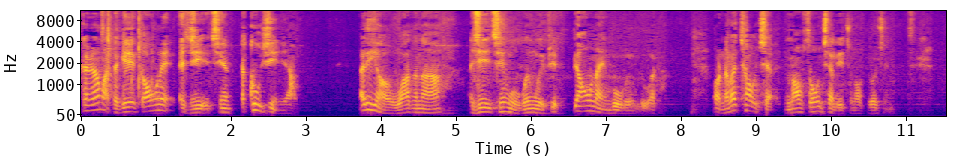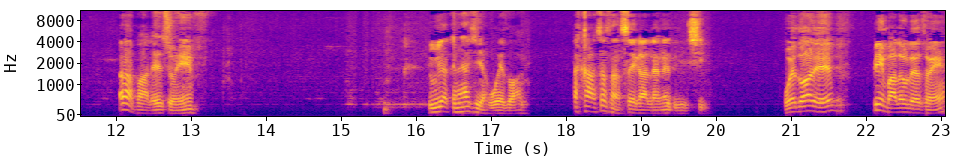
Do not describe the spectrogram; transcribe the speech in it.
ခင်ဗျားမှာတကယ်ကောင်းတဲ့အရေးအချင်းတစ်ခုရှိနေရမယ်အဲ့ဒီဟာကိုဝါသနာအရေးအချင်းကိုဝင်ငွေဖြစ်ပြောင်းနိုင်ဖို့ပဲလိုအပ်တာဟောနံပါတ်6ချက်နောက်ဆုံးချက်လေးကျွန်တော်ပြောချင်တယ်အဲ့ဒါဘာလဲဆိုရင် လူရခင်ဗျားရှိရဝယ်သွားပြီတခါဆက်ဆံဆယ်ကလန်တဲ့သူရှိဝယ်သွားတယ်ပြင်ဘာလုပ်လဲဆိုရင်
